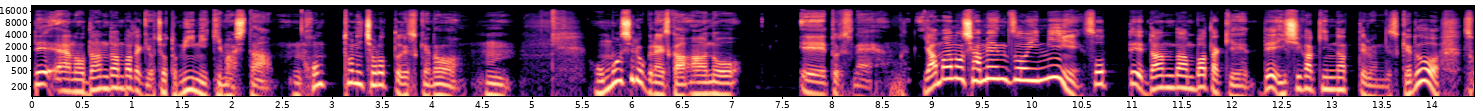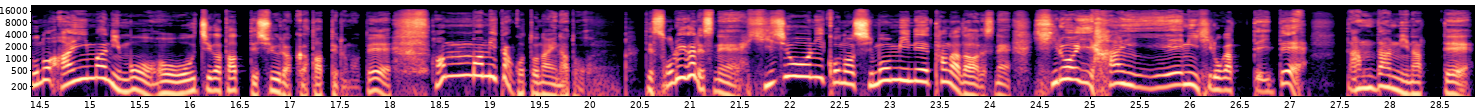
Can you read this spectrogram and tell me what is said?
で、あの、段々畑をちょっと見に行きました。本当にちょろっとですけど、うん。面白くないですか？あの、えーっとですね、山の斜面沿いに沿って段々畑で石垣になってるんですけど、その合間にもおお家が建って集落が建ってるので、あんま見たことないなと。で、それがですね、非常にこの下峰棚田はですね、広い範囲に広がっていて、段々になって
